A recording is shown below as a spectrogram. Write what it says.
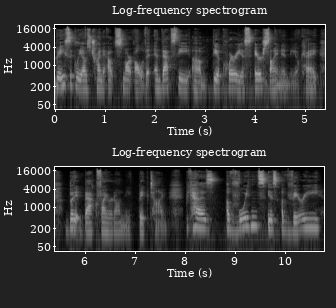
basically I was trying to outsmart all of it and that's the um, the Aquarius air sign in me, okay? But it backfired on me big time because avoidance is a very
